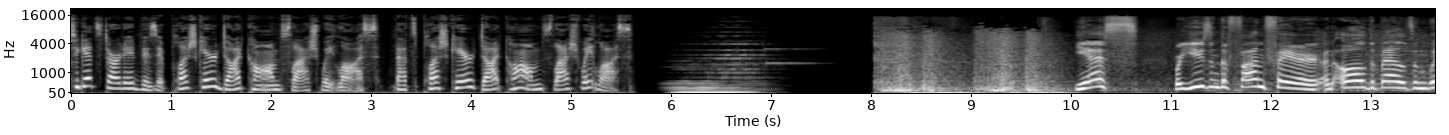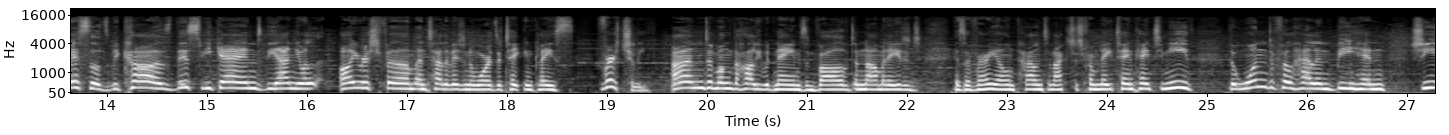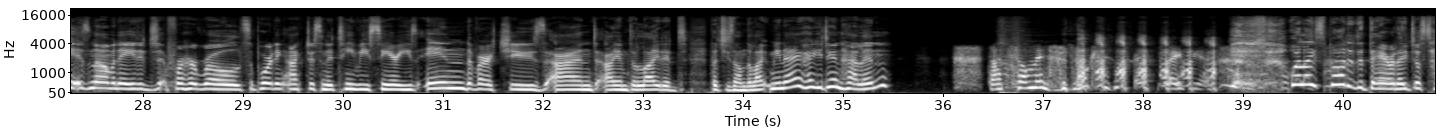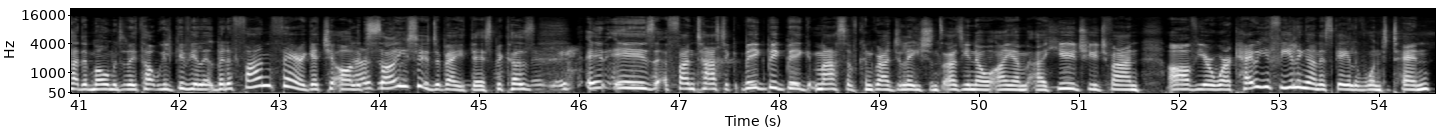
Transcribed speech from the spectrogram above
To get started, visit plushcare.com slash weight loss. That's plushcare.com slash weight loss. Yes, we're using the fanfare and all the bells and whistles because this weekend the annual Irish Film and Television Awards are taking place virtually. And among the Hollywood names involved and nominated is our very own talented actress from Laytown, County Meath, the wonderful Helen Behan. She is nominated for her role supporting actress in a TV series in The Virtues, and I am delighted that she's on the line with me now. How are you doing, Helen? That's some introduction. well, I spotted it there and I just had a moment and I thought we'll give you a little bit of fanfare, get you all excited about this because Absolutely. it is fantastic. Big, big, big, massive congratulations. As you know, I am a huge, huge fan of your work. How are you feeling on a scale of 1 to 10?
